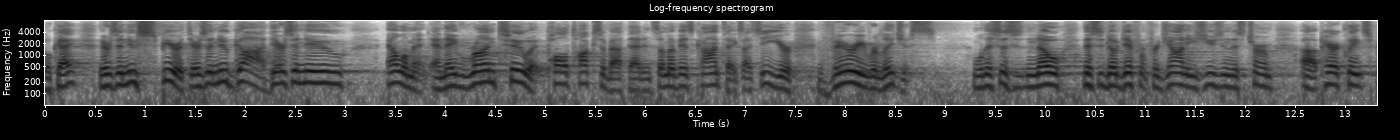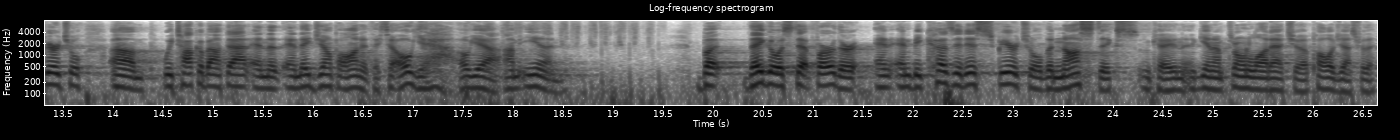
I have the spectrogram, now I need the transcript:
okay? There's a new spirit, there's a new God, there's a new element, and they run to it. Paul talks about that in some of his contexts. I see you're very religious. Well, this is no, this is no different for John. He's using this term, uh, paraclete, spiritual. Um, we talk about that, and, the, and they jump on it. They say, oh, yeah, oh, yeah, I'm in. But they go a step further, and, and because it is spiritual, the Gnostics, okay, and again, I'm throwing a lot at you, I apologize for that.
